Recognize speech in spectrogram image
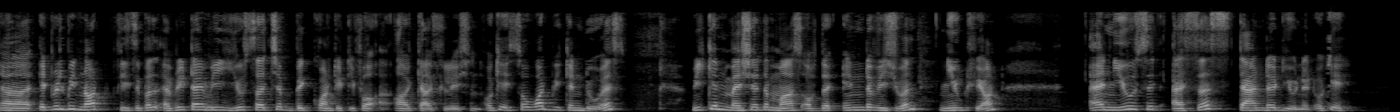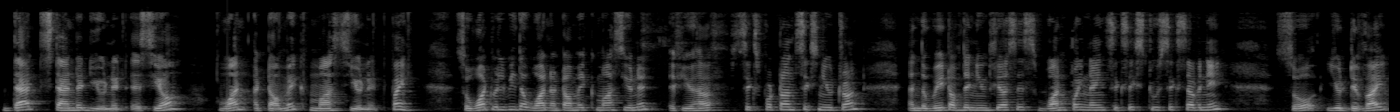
uh, it will be not feasible every time we use such a big quantity for our calculation. Okay, so what we can do is we can measure the mass of the individual nucleon and use it as a standard unit. Okay, that standard unit is your one atomic mass unit. Fine. So what will be the one atomic mass unit if you have 6 proton 6 neutron and the weight of the nucleus is 1.9662678 so you divide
